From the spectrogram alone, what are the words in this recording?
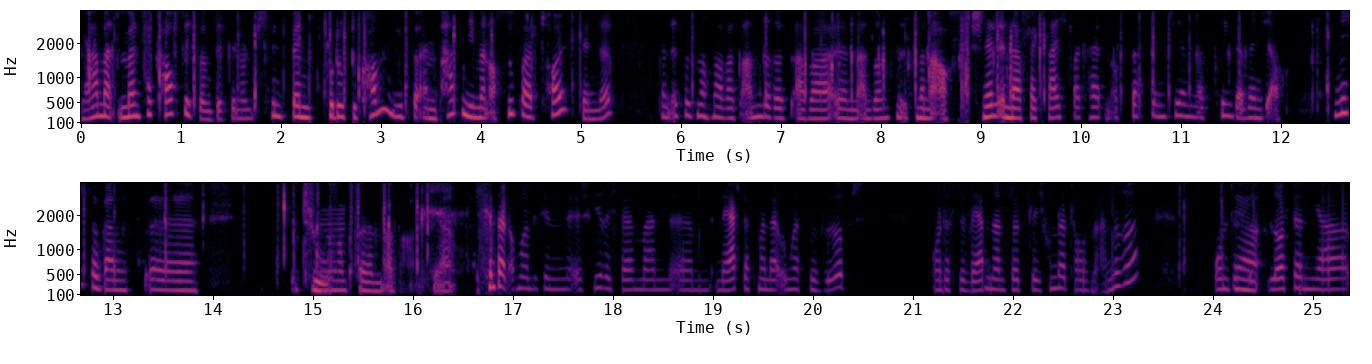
ja, man, man verkauft sich so ein bisschen. Und ich finde, wenn Produkte kommen, die zu einem passen, die man auch super toll findet, dann ist es nochmal was anderes. Aber ähm, ansonsten ist man auch schnell in der Vergleichbarkeit und ob das den Firmen was bringt, da bin ich auch nicht so ganz äh, True. Ähm, aber, ja. Ich finde es halt auch mal ein bisschen äh, schwierig, wenn man ähm, merkt, dass man da irgendwas bewirbt und das bewerben dann plötzlich 100.000 andere. Und das ja. ist, läuft dann ja,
